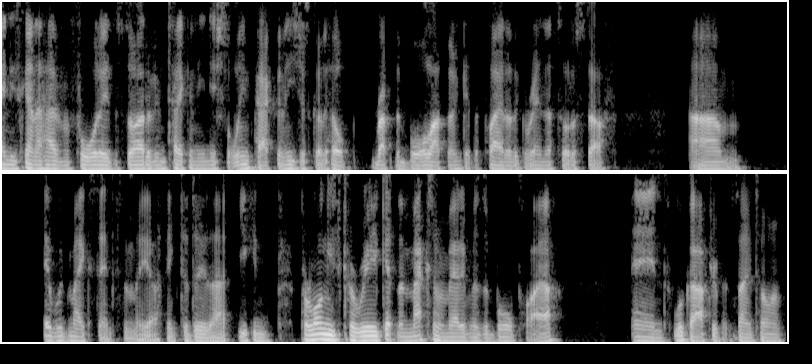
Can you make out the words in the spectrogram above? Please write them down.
and he's going to have a forward either side of him taking the initial impact, and he's just got to help wrap the ball up and get the play out of the ground, that sort of stuff. Um, it would make sense for me, I think, to do that. You can prolong his career, get the maximum out of him as a ball player, and look after him at the same time.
